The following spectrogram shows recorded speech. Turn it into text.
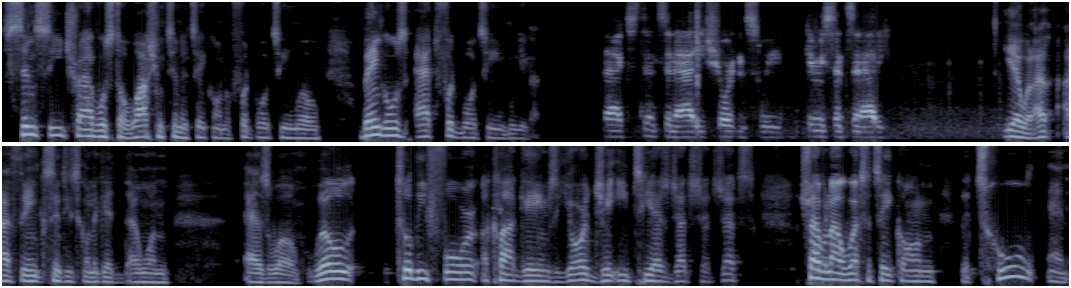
Cincy travels to Washington to take on a football team. Well, Bengals at football team. Who you got? Next, Cincinnati, short and sweet. Give me Cincinnati. Yeah, well, I, I think Cincy's going to get that one as well. Well, to the four o'clock games, your JETS Jets, Jets, Jets travel out west to take on the two and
